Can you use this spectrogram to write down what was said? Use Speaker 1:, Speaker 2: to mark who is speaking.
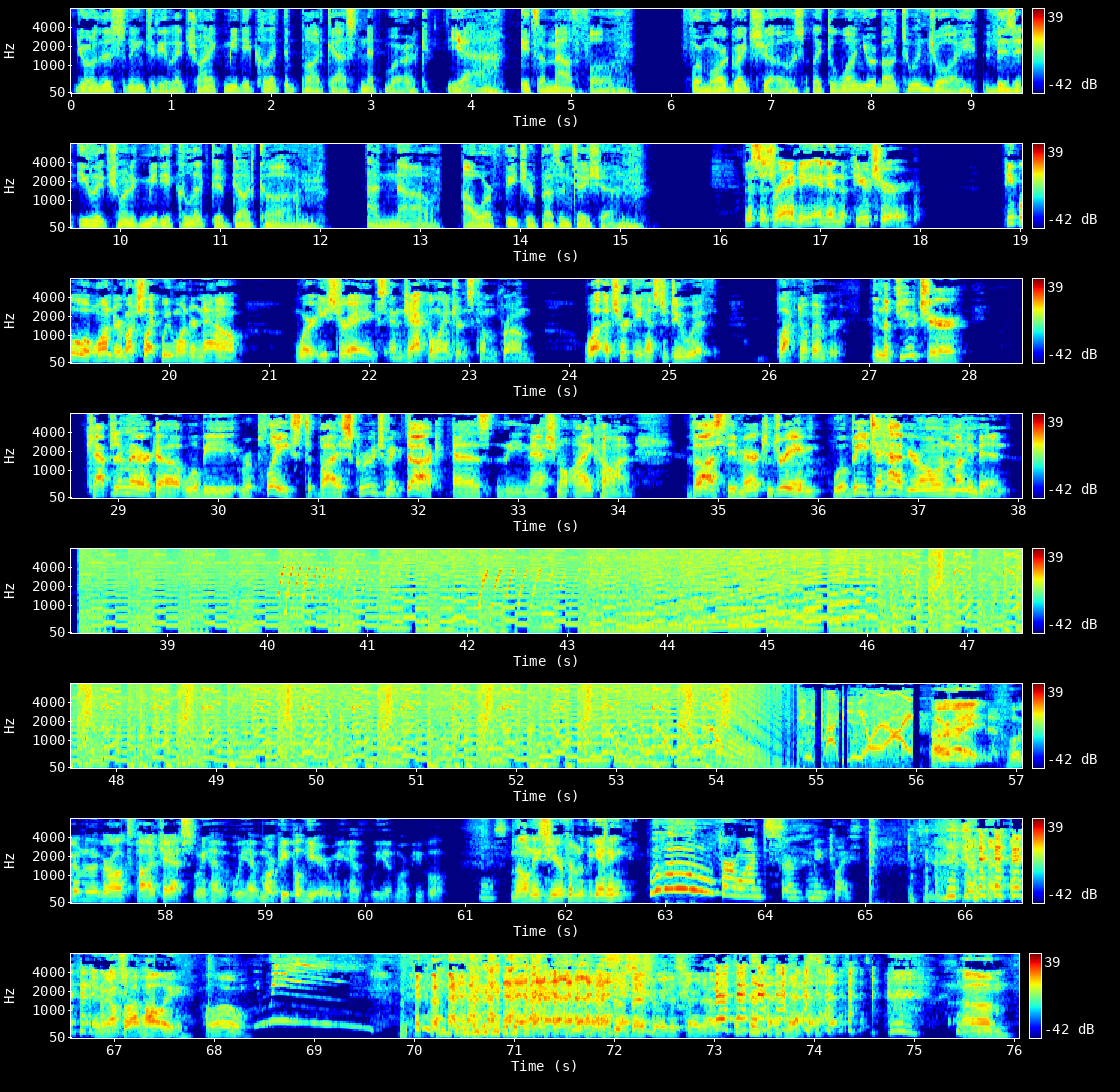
Speaker 1: You're listening to the Electronic Media Collective Podcast Network. Yeah, it's a mouthful. For more great shows like the one you're about to enjoy, visit electronicmediacollective.com. And now, our feature presentation.
Speaker 2: This is Randy, and in the future, people will wonder, much like we wonder now, where Easter eggs and jack o' lanterns come from, what a turkey has to do with Black November.
Speaker 3: In the future, Captain America will be replaced by Scrooge McDuck as the national icon. Thus, the American dream will be to have your own money bin.
Speaker 2: All right, welcome to the Grawlix podcast. We have we have more people here. We have we have more people.
Speaker 4: Yes.
Speaker 2: Melanie's here from the beginning,
Speaker 4: Woohoo! For once, or maybe twice.
Speaker 2: and we also have Holly. Hello. That's the best way to start out.
Speaker 3: Yes.
Speaker 2: Um,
